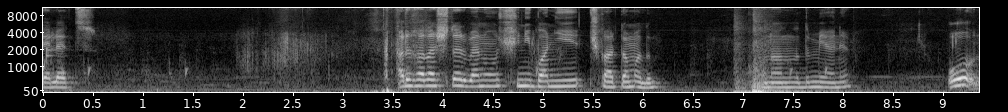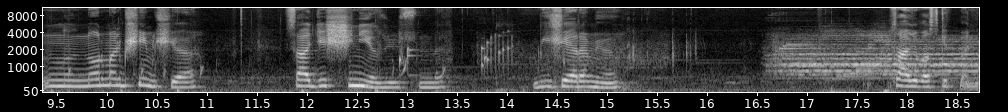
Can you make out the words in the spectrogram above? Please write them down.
Delete. Arkadaşlar ben o Shiny Bunny'yi çıkartamadım. Onu anladım yani. O normal bir şeymiş ya. Sadece Shiny yazıyor üstünde. Bir işe yaramıyor. Sadece basket bunny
